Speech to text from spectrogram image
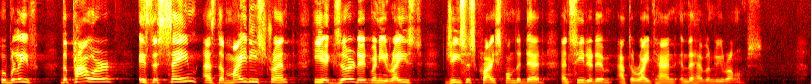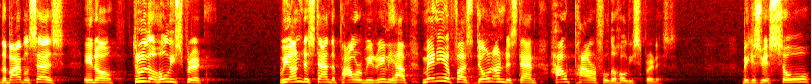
who believe. The power is the same as the mighty strength he exerted when he raised Jesus Christ from the dead and seated him at the right hand in the heavenly realms. The Bible says, you know, through the Holy Spirit, we understand the power we really have. Many of us don't understand how powerful the Holy Spirit is because we are so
